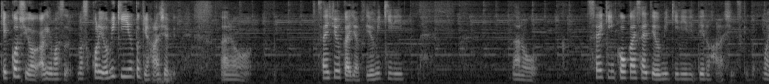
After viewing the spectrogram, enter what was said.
結婚式を挙げます。まあ、これ読み切りの時の話だけどね。あの、最終回じゃなくて読み切り、あの、最近公開されて読み切りでの話ですけど、まあ、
